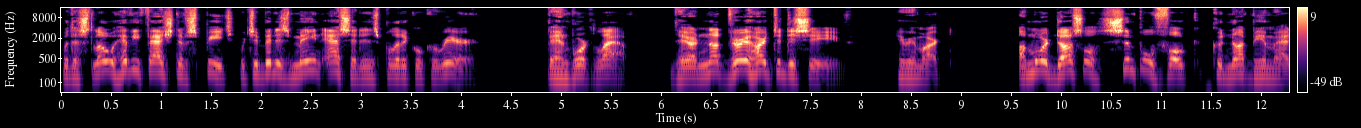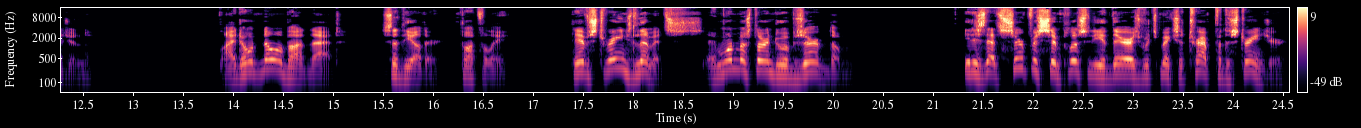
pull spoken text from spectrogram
with a slow, heavy fashion of speech which had been his main asset in his political career. Von Bork laughed. They are not very hard to deceive, he remarked. A more docile, simple folk could not be imagined. I don't know about that, said the other, thoughtfully. They have strange limits, and one must learn to observe them. It is that surface simplicity of theirs which makes a trap for the stranger.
